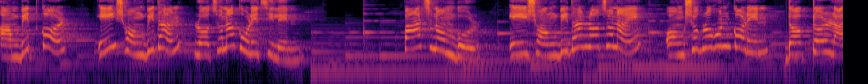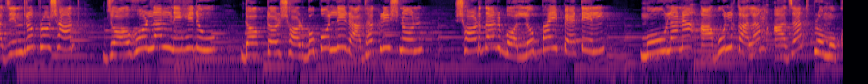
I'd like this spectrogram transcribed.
আম্বেদকর এই সংবিধান রচনা করেছিলেন। পাঁচ নম্বর। এই সংবিধান রচনায় অংশগ্রহণ করেন ডক্টর রাজেন্দ্র প্রসাদ জওহরলাল নেহেরু ডক্টর সর্বপল্লী রাধাকৃষ্ণন, সর্দার বল্লভভাই প্যাটেল, মৌলানা আবুল কালাম আজাদ প্রমুখ।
